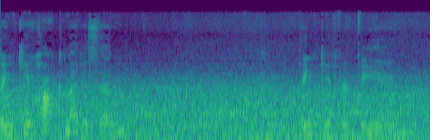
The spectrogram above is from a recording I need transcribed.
Thank you, Hawk Medicine. Thank you for being.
